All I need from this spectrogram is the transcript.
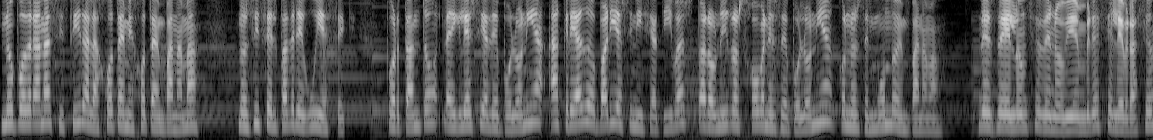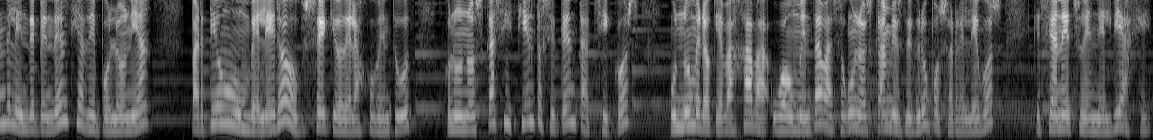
no podrán asistir a la JMJ en Panamá, nos dice el padre Wiecek. Por tanto, la Iglesia de Polonia ha creado varias iniciativas para unir los jóvenes de Polonia con los del mundo en Panamá. Desde el 11 de noviembre, celebración de la independencia de Polonia, partió un velero obsequio de la juventud con unos casi 170 chicos, un número que bajaba o aumentaba según los cambios de grupos o relevos que se han hecho en el viaje.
